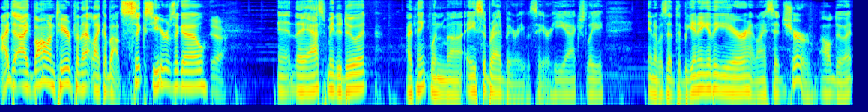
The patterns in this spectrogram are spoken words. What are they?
I volunteered for that like about six years ago. Yeah, and they asked me to do it. I think when uh, Asa Bradbury was here, he actually, and it was at the beginning of the year, and I said, "Sure, I'll do it."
